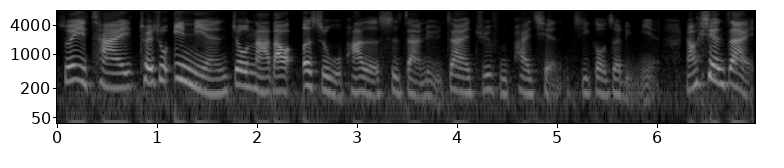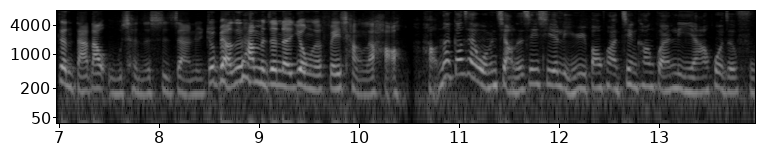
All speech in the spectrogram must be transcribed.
所以才推出一年就拿到二十五趴的市占率，在居服派遣机构这里面，然后现在更达到五成的市占率，就表示他们真的用得非常的好。好，那刚才我们讲的这些领域，包括健康管理啊，或者辅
